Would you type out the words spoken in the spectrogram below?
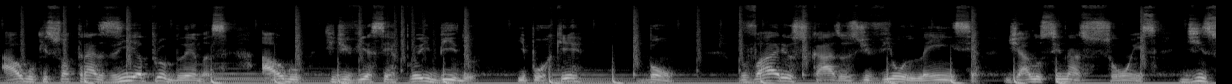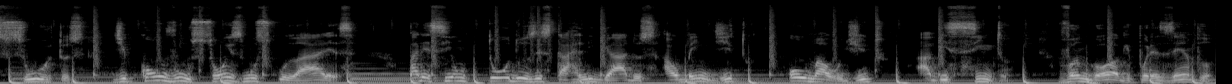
algo que só trazia problemas, algo que devia ser proibido. E por quê? Bom, vários casos de violência, de alucinações, de surtos, de convulsões musculares, pareciam todos estar ligados ao bendito ou maldito absinto. Van Gogh, por exemplo,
